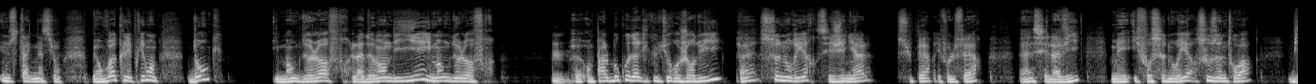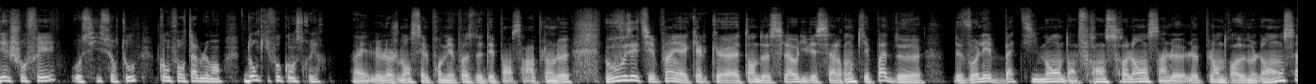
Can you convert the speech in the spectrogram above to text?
une stagnation, mais on voit que les prix montent. Donc, il manque de l'offre. La demande y est, il manque de l'offre. Hmm. Euh, on parle beaucoup d'agriculture aujourd'hui. Hein, se nourrir, c'est génial, super, il faut le faire. Hein, c'est la vie, mais il faut se nourrir sous un toit, bien chauffé aussi, surtout confortablement. Donc, il faut construire le logement, c'est le premier poste de dépense, hein, rappelons-le. Vous vous étiez plaint il y a quelques temps de cela, Olivier Saleron, qu'il n'y ait pas de, de volet bâtiment dans France Relance, hein, le, plan de relance.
